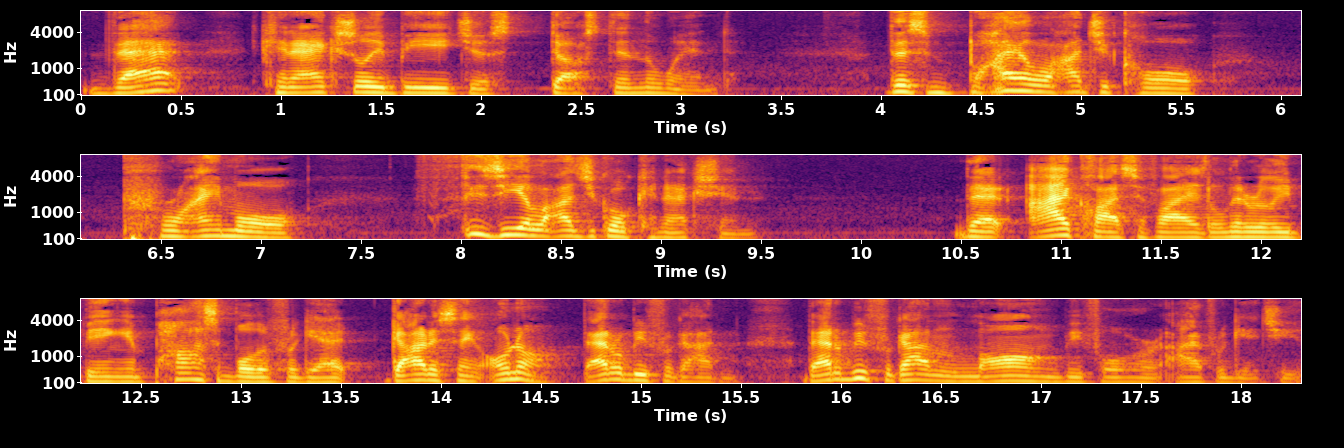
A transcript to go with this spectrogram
That can actually be just dust in the wind this biological, primal, physiological connection that I classify as literally being impossible to forget, God is saying, oh no, that'll be forgotten. That'll be forgotten long before I forget you.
